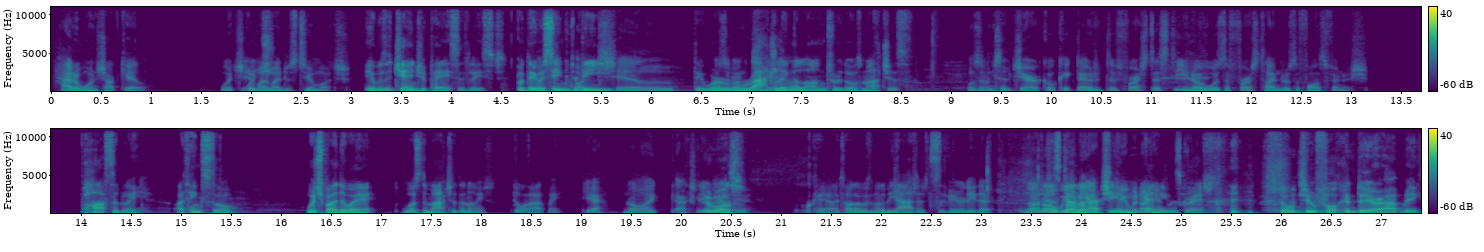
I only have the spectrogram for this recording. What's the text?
had a one shot kill, which, in my mind was too much. it was a change of pace at least. But they I were seemed think to be until- they were rattling until- along through those matches. Was it until Jericho kicked out at the first Destino was the first time there was a false finish? Possibly, I think so. Which, by the way, was the match of the night. Don't at me. Yeah, no, I actually It was. Okay, I thought I was going to be at it severely there. No, no, we only Donald at the Human Kenny Onion. was great. Don't you fucking dare at me.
